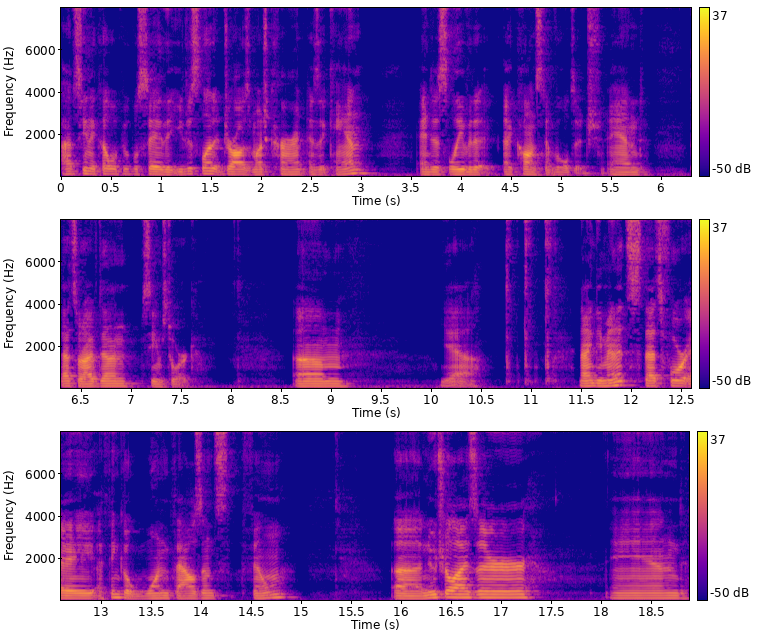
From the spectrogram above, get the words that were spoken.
I've seen a couple people say that you just let it draw as much current as it can and just leave it at, at constant voltage. And that's what I've done. Seems to work. Um, yeah. 90 minutes. That's for a, I think a 1,000th film. Uh, neutralizer and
